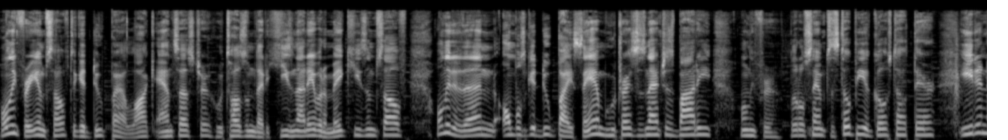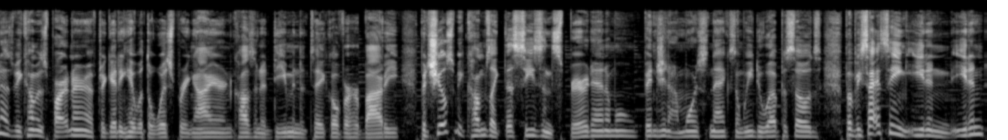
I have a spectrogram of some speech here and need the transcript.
only for himself to get duped by a Locke ancestor who tells him that he's not able to make keys himself, only to then almost get duped by Sam who tries to snatch his body, only for little Sam to still be a ghost out there. Eden has become his partner after getting hit with the Whispering Iron, causing a demon to take over her body, but she also becomes like this season's spirit animal, binging on more snacks than we do episodes. But besides seeing Eden, Eden,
